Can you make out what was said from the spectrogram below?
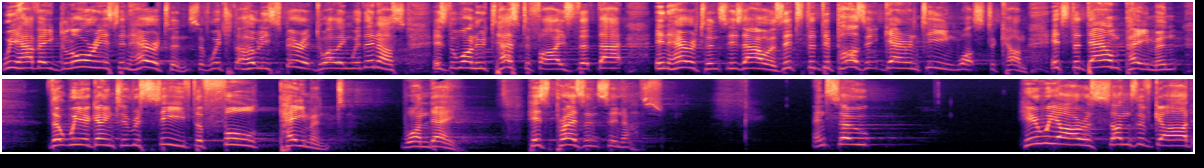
We have a glorious inheritance of which the Holy Spirit dwelling within us is the one who testifies that that inheritance is ours. It's the deposit guaranteeing what's to come. It's the down payment that we are going to receive the full payment one day. His presence in us. And so Here we are as sons of God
